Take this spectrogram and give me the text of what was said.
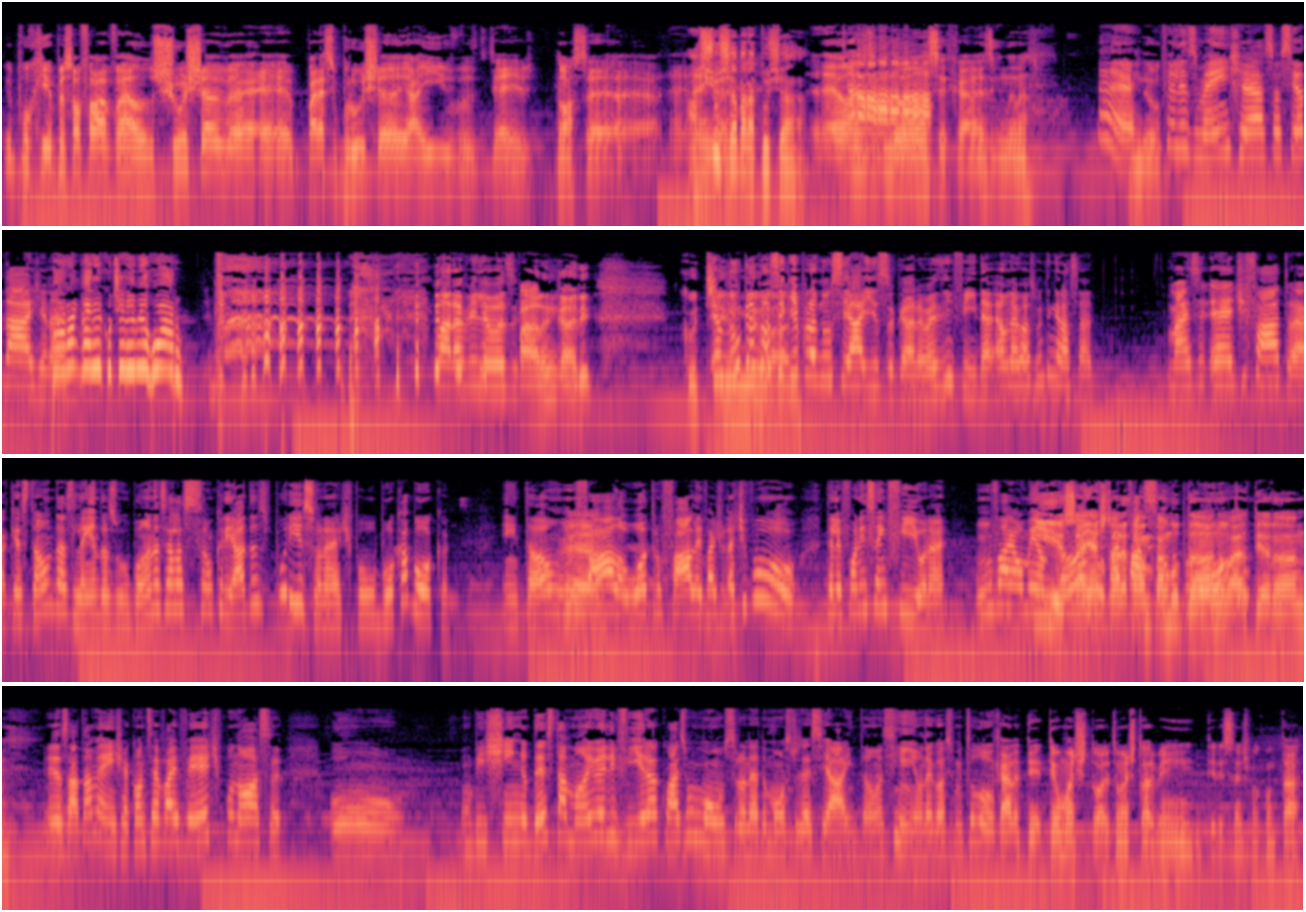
E porque o pessoal falava, ah, Xuxa é, é, é, parece bruxa, e aí. É, nossa, é, é A Xuxa é baratuxa. É uma ignorância, cara. É ignorância. É, Entendeu? infelizmente é a sociedade, né? Parangarico tirei ruaro. Maravilhoso. Parangari. Eu nunca consegui pronunciar isso, cara. Mas enfim, é um negócio muito engraçado. Mas, é, de fato, a questão das lendas urbanas, elas são criadas por isso, né? Tipo, boca a boca. Então, um é. fala, o outro fala e vai... É tipo telefone sem fio, né? Um vai aumentando, Isso, aí a história vai, vai mudando, vai alterando. Exatamente. É quando você vai ver, tipo, nossa, um, um bichinho desse tamanho, ele vira quase um monstro, né, do Monstros S.A. Então, assim, é um negócio muito louco. Cara, tem, tem uma história, tem uma história bem interessante para contar.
